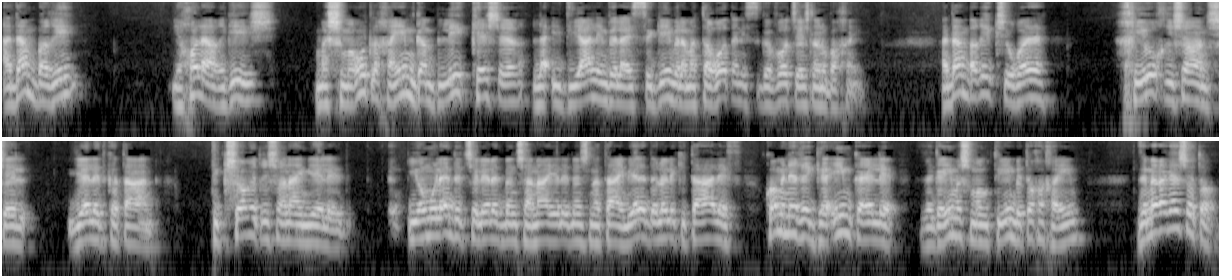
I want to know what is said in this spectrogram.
אדם בריא יכול להרגיש משמעות לחיים גם בלי קשר לאידיאלים ולהישגים ולמטרות הנשגבות שיש לנו בחיים. אדם בריא כשהוא רואה חיוך ראשון של ילד קטן, תקשורת ראשונה עם ילד, יום הולדת של ילד בן שנה, ילד בן שנתיים, ילד עולה לכיתה א', כל מיני רגעים כאלה, רגעים משמעותיים בתוך החיים, זה מרגש אותו,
